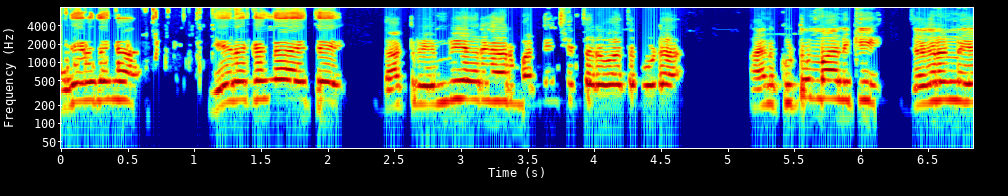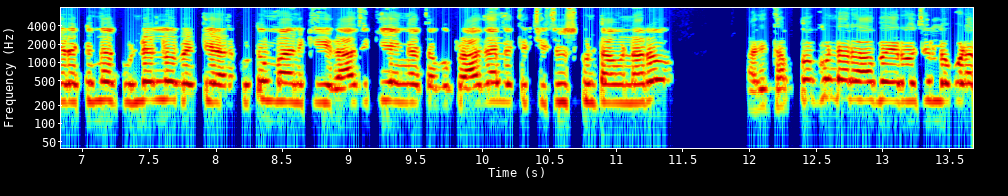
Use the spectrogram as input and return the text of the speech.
అదేవిధంగా ఏ రకంగా అయితే డాక్టర్ ఎంవీఆర్ గారు మరణించిన తర్వాత కూడా ఆయన కుటుంబానికి జగనన్న ఏ రకంగా గుండెల్లో పెట్టి ఆయన కుటుంబానికి రాజకీయంగా తగు ప్రాధాన్యత ఇచ్చి చూసుకుంటా ఉన్నారో అది తప్పకుండా రాబోయే రోజుల్లో కూడా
